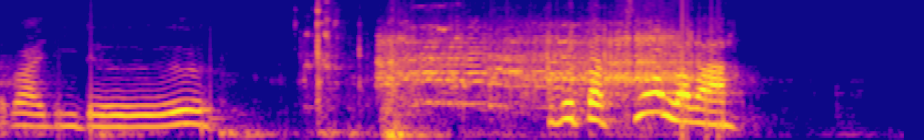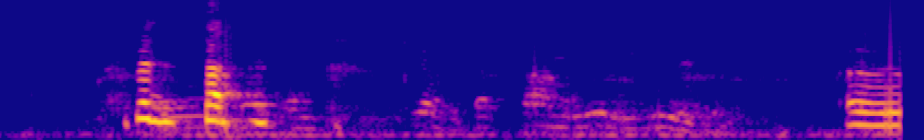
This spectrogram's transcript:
สบายดีเด้อไปตัดเสื้อแล้วว่ะเป็นตัด เออ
